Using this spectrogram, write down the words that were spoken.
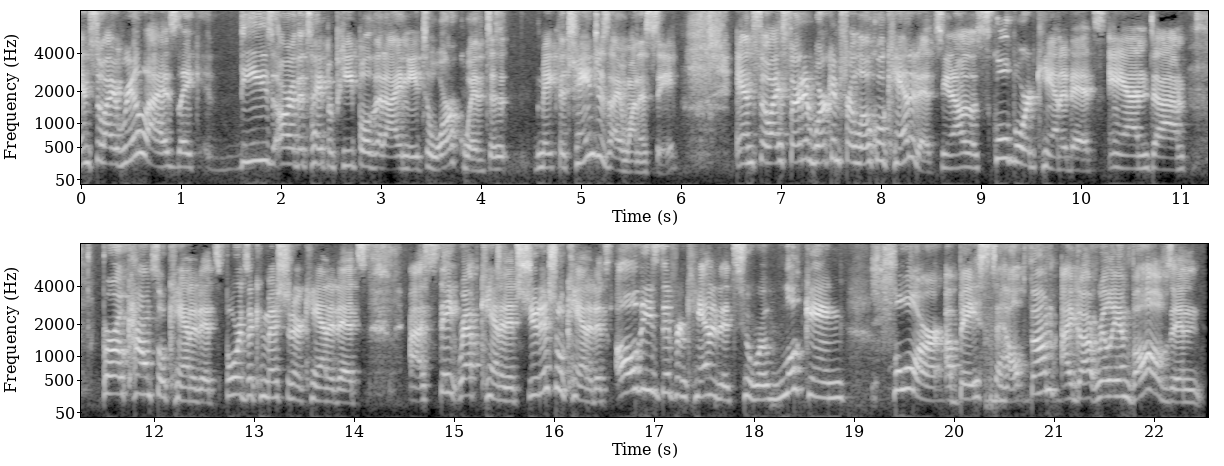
and so I realized like these are the type of people that I need to work with to make the changes I want to see. And so I started working for local candidates, you know, the school board candidates and um, borough council candidates, boards of commissioner candidates, uh, state rep candidates, judicial candidates, all these different candidates who were looking for a base to help them. I got really involved and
